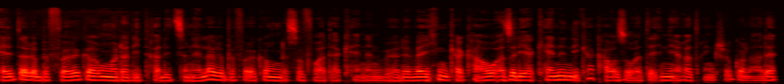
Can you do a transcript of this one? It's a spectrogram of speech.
ältere Bevölkerung oder die traditionellere Bevölkerung das sofort erkennen würde, welchen Kakao, also die erkennen die Kakaosorte in ihrer Trinkschokolade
